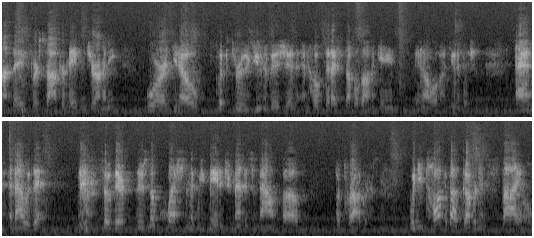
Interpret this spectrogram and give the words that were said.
Sunday for soccer made in Germany, or you know, flip through Univision and hope that I stumbled on a game, you know, on Univision, and and that was it. so there, there's no question that we've made a tremendous amount of, of progress. When you talk about governance style,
